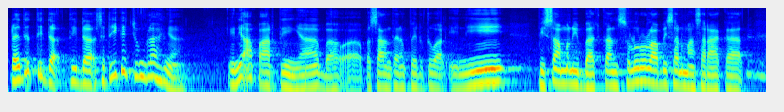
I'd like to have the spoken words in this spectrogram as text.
Dan itu tidak tidak sedikit jumlahnya. Ini apa artinya bahwa pesantren virtual ini bisa melibatkan seluruh lapisan masyarakat.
